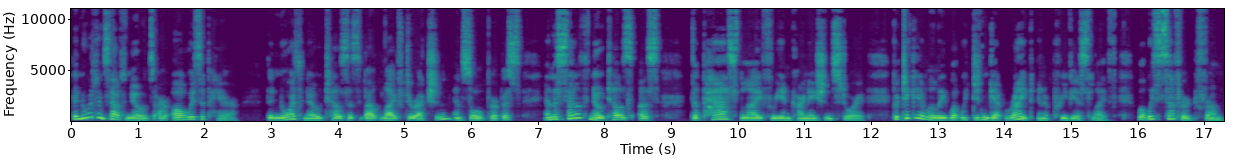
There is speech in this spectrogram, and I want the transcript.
the North and South nodes are always a pair. The North node tells us about life direction and soul purpose, and the South node tells us the past life reincarnation story, particularly what we didn't get right in a previous life, what we suffered from,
